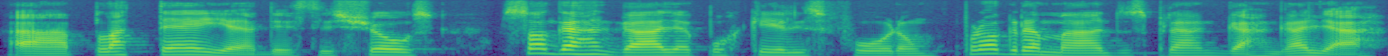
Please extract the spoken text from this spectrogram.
A plateia desses shows só gargalha porque eles foram programados para gargalhar.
